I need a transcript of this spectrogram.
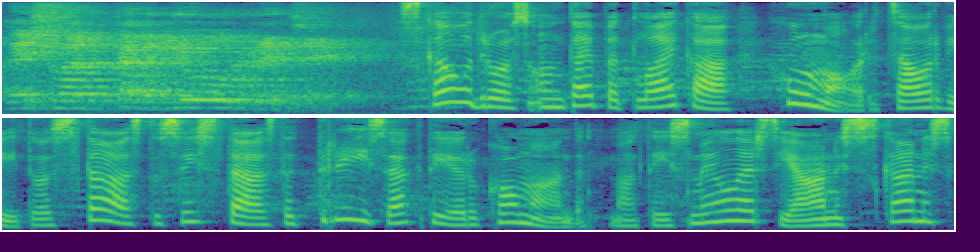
ka es varu tagad jūru redzēt? Skaudros un tāpat laikā humora caurvītos stāstus izstāsta trīs aktieru komanda - Matīs Millers, Jānis Skanis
